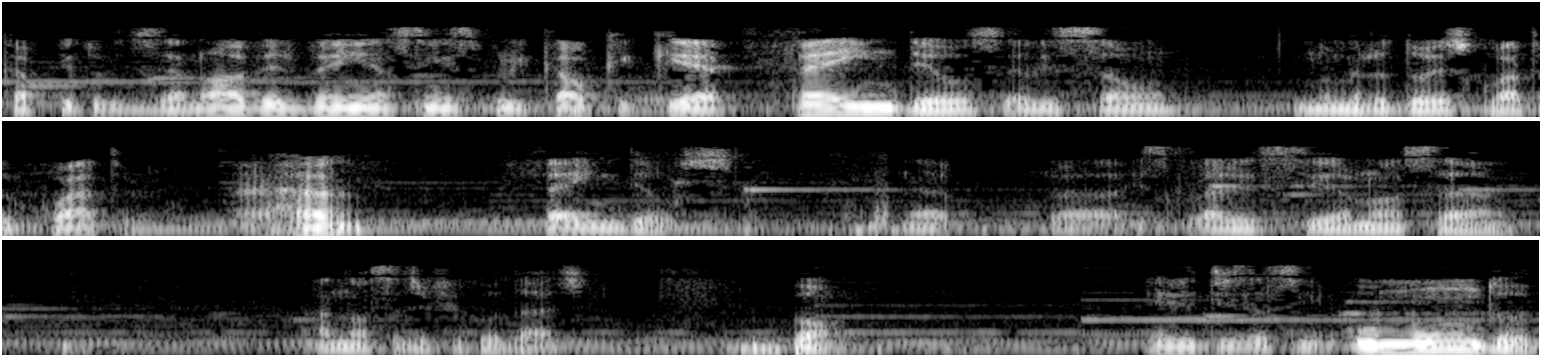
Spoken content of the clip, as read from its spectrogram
capítulo 19, ele vem assim explicar o que, que é fé em Deus, a lição número 244, Aham. fé em Deus, né, para esclarecer a nossa, a nossa dificuldade. Bom, ele diz assim: o mundo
